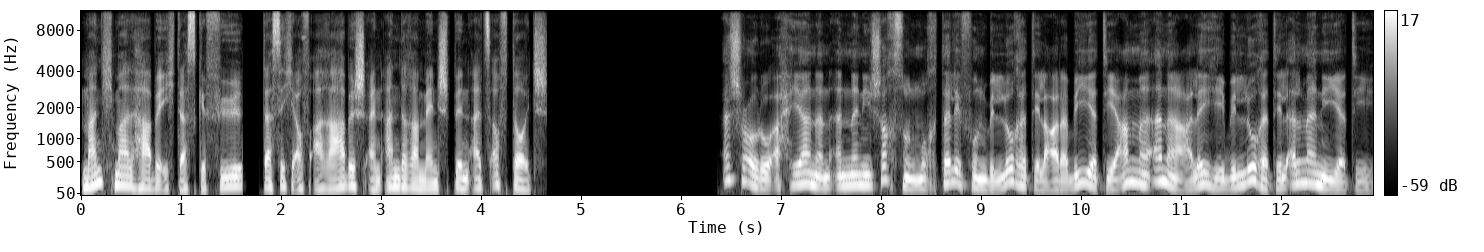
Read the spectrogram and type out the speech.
Manchmal habe ich das Gefühl, dass ich auf Arabisch ein anderer Mensch bin als auf Deutsch. أشعر أحيانا أنني شخص مختلف باللغة العربية عما أنا عليه باللغة الألمانية.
